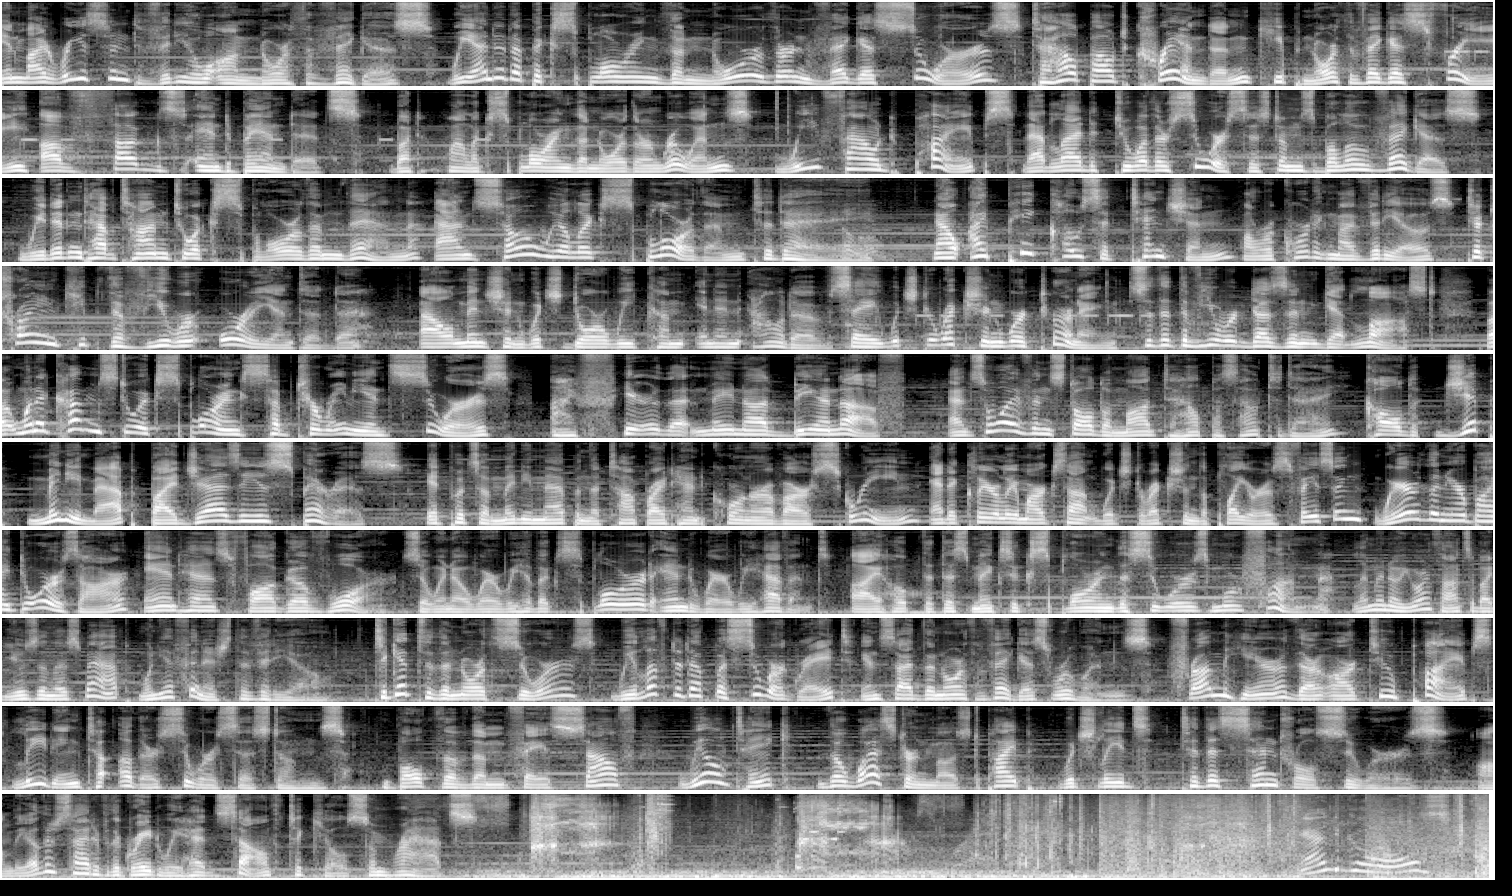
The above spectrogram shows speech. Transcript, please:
In my recent video on North Vegas, we ended up exploring the Northern Vegas sewers to help out Crandon keep North Vegas free of thugs and bandits. But while exploring the northern ruins, we found pipes that led to other sewer systems below Vegas. We didn't have time to explore them then, and so we'll explore them today. Oh. Now, I pay close attention while recording my videos to try and keep the viewer oriented. I'll mention which door we come in and out of, say which direction we're turning, so that the viewer doesn't get lost. But when it comes to exploring subterranean sewers, I fear that may not be enough. And so I've installed a mod to help us out today called Jip Minimap by jazzisparis. It puts a minimap in the top right hand corner of our screen, and it clearly marks out which direction the player is facing, where the nearby doors are, and has Fog of War, so we know where we have explored and where we haven't. I hope that this makes exploring the sewers more fun. Let me know your thoughts about using this map when you finish the video. To get to the North Sewers, we lifted up a sewer grate inside the North Vegas ruins. From here, there are two pipes leading to other sewer systems. Both of them face south. We'll take the westernmost pipe, which leads to the central sewers. On the other side of the grate, we head south to kill some rats. And ghouls.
